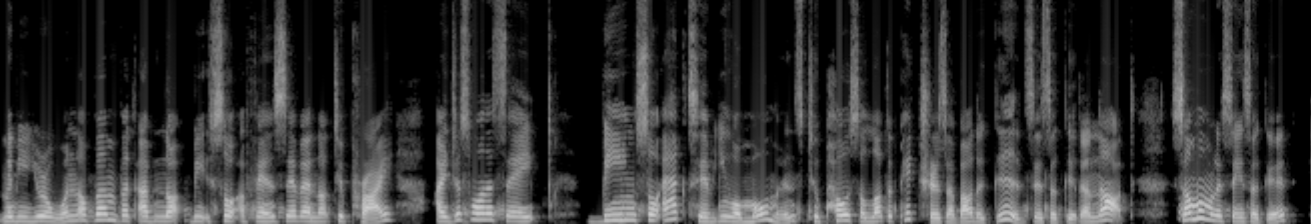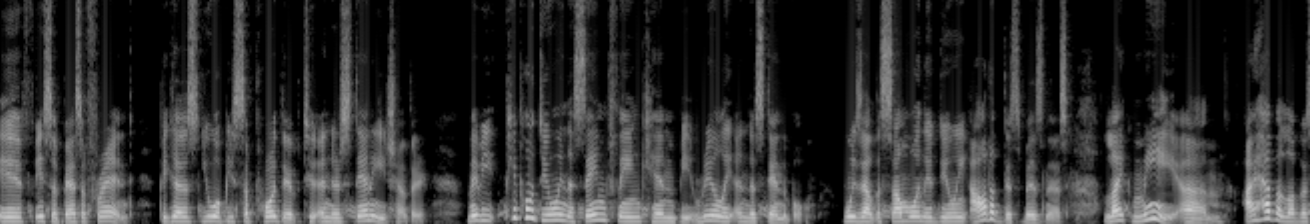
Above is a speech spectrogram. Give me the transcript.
Maybe you're one of them, but I'm not be so offensive and not to pry. I just want to say being so active in your moments to post a lot of pictures about the goods is a good or not. Someone will say it's a good if it's a best friend because you will be supportive to understand each other. Maybe people doing the same thing can be really understandable without someone they're doing out of this business. Like me, um, I have a lot of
